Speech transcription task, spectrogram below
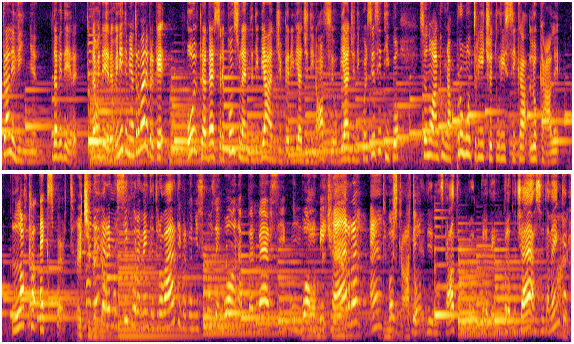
tra le vigne. Da vedere, da vedere. Venitemi a trovare perché oltre ad essere consulente di viaggi per i viaggi di nozze o viaggi di qualsiasi tipo, sono anche una promotrice turistica locale, local expert. E ci Ma noi verremo sicuramente a trovarti perché ogni scusa è buona per bersi un buon, Buon bicer. bicchiere eh? di moscato. Di, di moscato, quello, quello che, quello che c'è assolutamente. Ah, ecco.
